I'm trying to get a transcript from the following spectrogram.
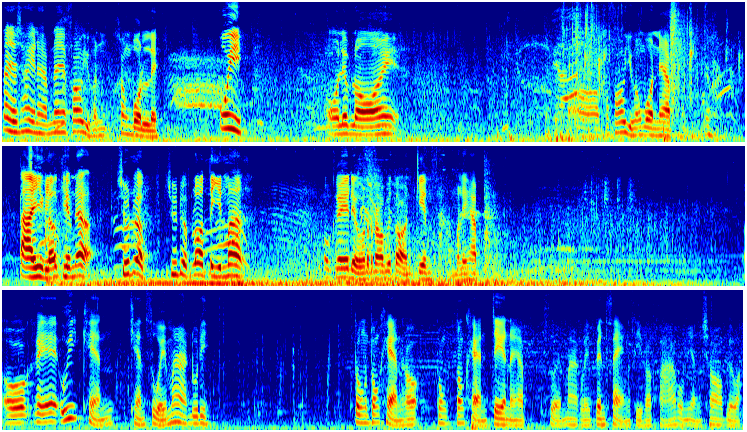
น่าจะใช่นะครับ น่าจะเฝ้าอยู่ข้างข้างบนเลย อุ้ย โอ้เรียบร้อย เขาเฝ้าอยู่ข้างบนนะครับ ตายอีกแล้วเกมเนี้ยชุดแบบชุดแบบล่อตีนมาก โอเค เดี๋ยวเราไปต่อเกมสามมาเลยครับ โอเค อุ้ยแขนแขนสวยมากดูดิ ตรงตรงแขนเขาตรงตรงแขนเจนนะครับ สวยมากเลยเป็นแสงสีฟ้าๆผมอย่างชอบเลยว่ะ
